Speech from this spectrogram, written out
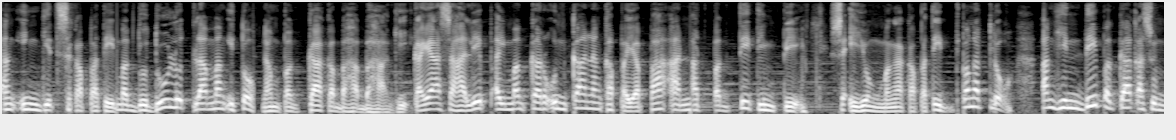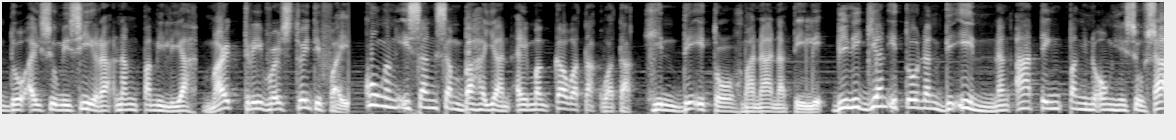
ang inggit sa kapatid, magdudulot lamang ito ng pagkakabahabahagi. Kaya sa halip ay magkaroon ka ng kapayapaan at pagtitimpi sa iyong mga kapatid. Pangatlo, ang hindi pagkakasundo ay sumisira ng pamilya. Mark 3 verse 25, kung ang isang sambahayan ay magkawatak-watak, hindi ito mananatili. Binigyan ito ng diin ng ating Panginoong Hesus na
